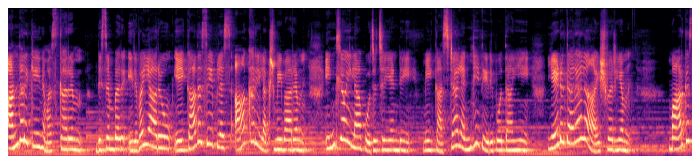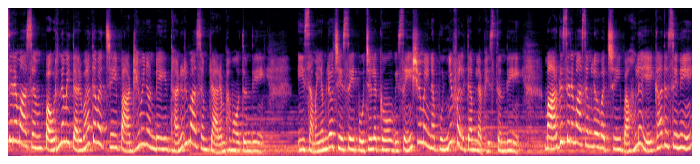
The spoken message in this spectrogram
అందరికీ నమస్కారం. డిసెంబర్ ఇరవై ఆరు ఏకాదశి ప్లస్ ఆఖరి లక్ష్మీవారం ఇంట్లో ఇలా పూజ చేయండి. మీ కష్టాలన్నీ తీరిపోతాయి. ఏడు తరాల ఐశ్వర్యం. మార్గశిర మాసం పౌర్ణమి తరువాత వచ్చే పాఠ్యమి నుండి ధనుర్మాసం ప్రారంభమవుతుంది. ఈ సమయంలో చేసే పూజలకు విశేషమైన పుణ్య ఫలితం లభిస్తుంది. మార్గశిర మాసంలో వచ్చే బహుళ ఏకాదశిని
